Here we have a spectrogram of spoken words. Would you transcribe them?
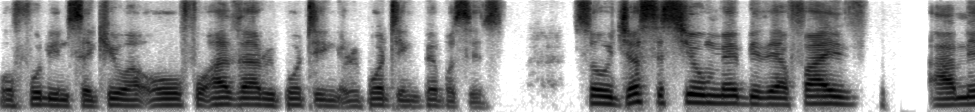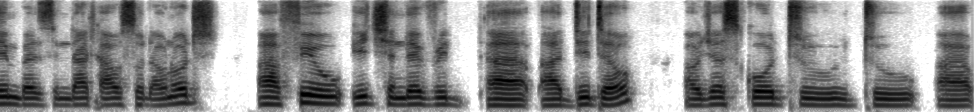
or food insecure or for other reporting reporting purposes. So just assume maybe there are five uh, members in that household. I'll not uh, fill each and every uh, uh, detail I'll just go to to uh,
